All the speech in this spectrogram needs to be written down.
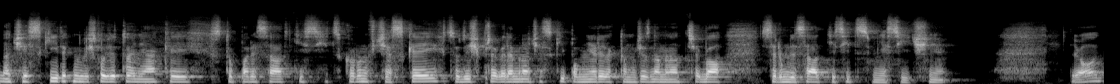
na český, tak mi vyšlo, že to je nějakých 150 tisíc korun v českých, co když převedeme na český poměry, tak to může znamenat třeba 70 tisíc měsíčně. Jo,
